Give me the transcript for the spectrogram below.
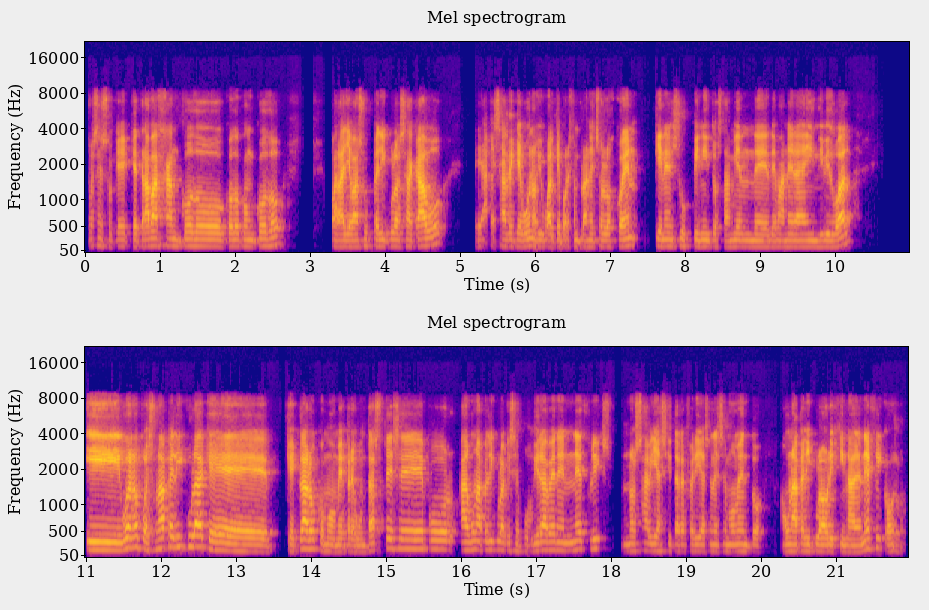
pues eso, que, trabajan codo, codo con codo para llevar sus películas a cabo. a pesar de que, bueno, igual que por ejemplo han hecho los Cohen, tienen sus pinitos también de, de manera individual. Y bueno, pues una película que, que, claro, como me preguntaste eh, por alguna película que se pudiera ver en Netflix, no sabía si te referías en ese momento a una película original en Netflix o,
